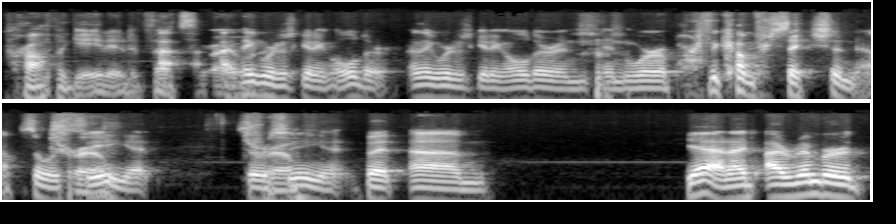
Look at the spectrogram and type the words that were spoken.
propagated if that's the right I think we're just getting older. I think we're just getting older, and, and we're a part of the conversation now. So we're True. seeing it. So we're seeing it. But um, Yeah, and I, I remember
